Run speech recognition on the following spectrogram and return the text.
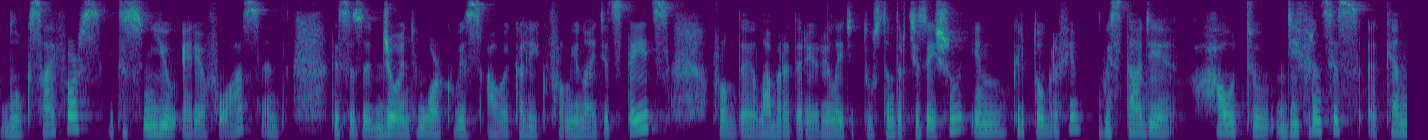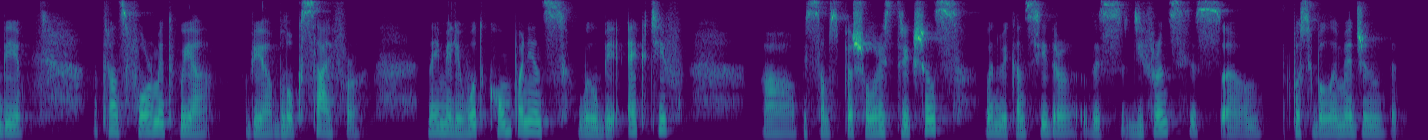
block ciphers. It is a new area for us, and this is a joint work with our colleague from United States, from the laboratory related to standardization in cryptography. We study how two differences uh, can be transformed via, via block cipher, namely what components will be active uh, with some special restrictions when we consider these differences, um, possible imagine that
